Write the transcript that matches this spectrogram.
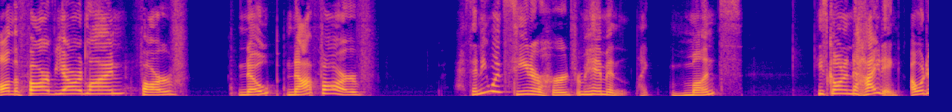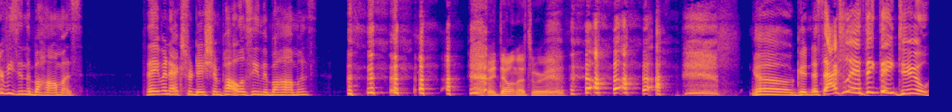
on the Favre yard line. Favre, nope, not Favre. Has anyone seen or heard from him in like months? He's gone into hiding. I wonder if he's in the Bahamas Do they have an extradition policy in the Bahamas? if they don't, that's where he is. oh, goodness. Actually, I think they do.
